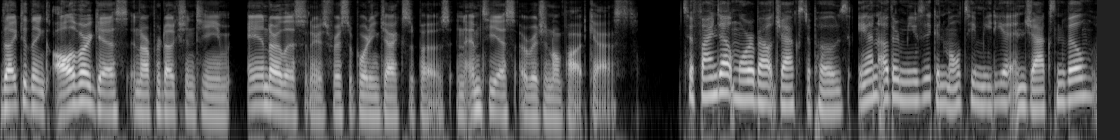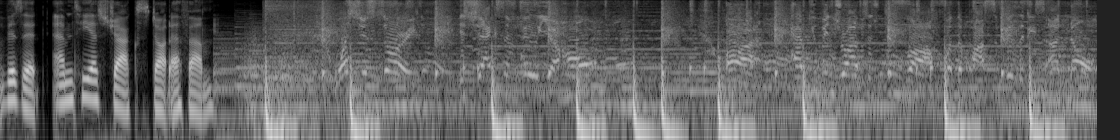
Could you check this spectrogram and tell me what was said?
I'd like to thank all of our guests and our production team and our listeners for supporting Jaxtapose, an MTS original podcast. To find out more about Jaxtapose and other music and multimedia in Jacksonville, visit mtsjax.fm. What's your story? Is Jacksonville your home? Or have you been drawn to Duval for the possibilities unknown?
